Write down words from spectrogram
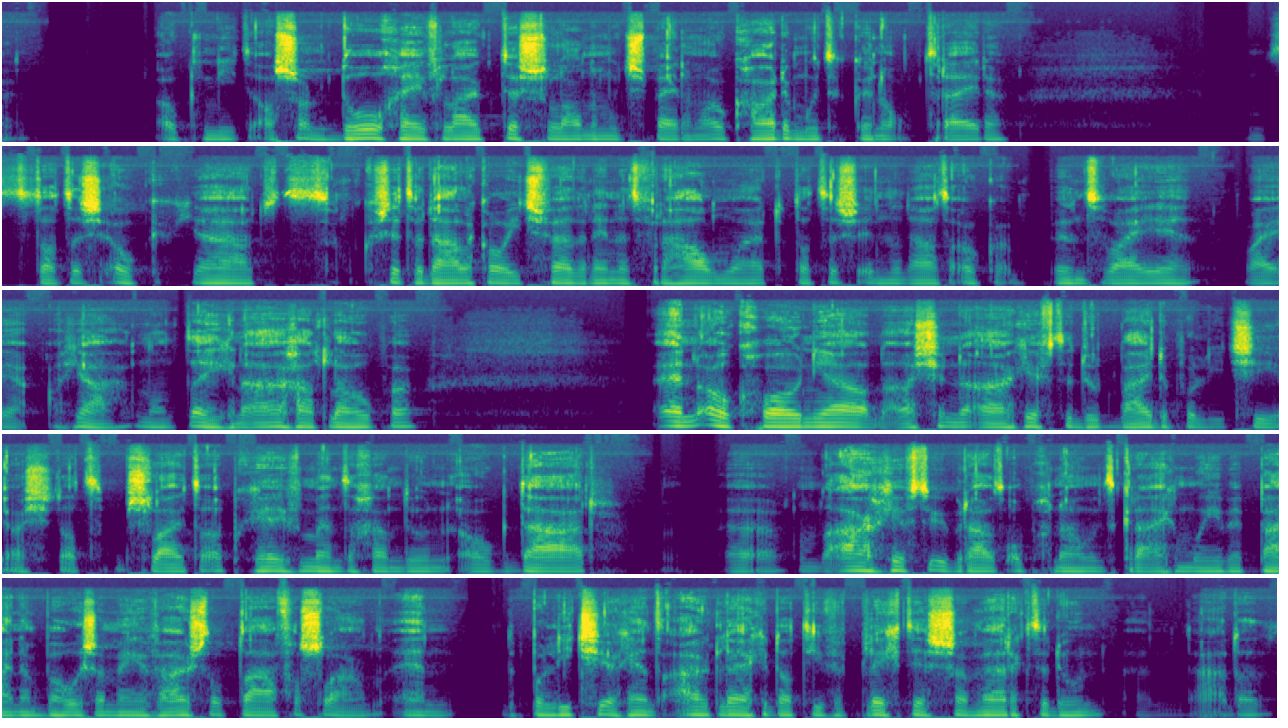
ook niet als zo'n doorgeefluik tussen landen moeten spelen, maar ook harder moeten kunnen optreden dat is ook, ja, zitten we dadelijk al iets verder in het verhaal, maar dat is inderdaad ook een punt waar je, waar je ja, dan tegenaan gaat lopen. En ook gewoon, ja, als je een aangifte doet bij de politie, als je dat besluit op een gegeven moment te gaan doen, ook daar, uh, om de aangifte überhaupt opgenomen te krijgen, moet je bij bijna boos en met je vuist op tafel slaan. En de politieagent uitleggen dat hij verplicht is zijn werk te doen. En, ja, dat,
